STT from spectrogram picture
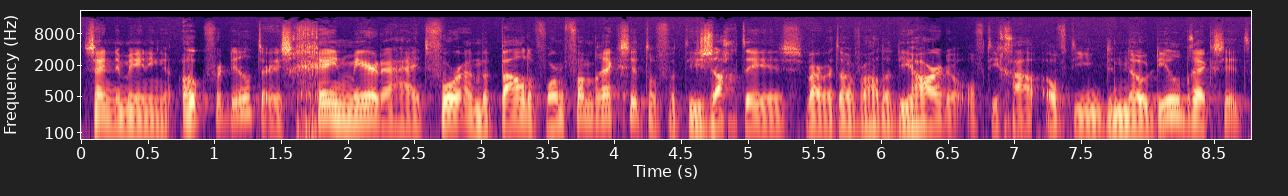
zijn de meningen ook verdeeld. Er is geen meerderheid voor een bepaalde vorm van Brexit. Of het die zachte is, waar we het over hadden, die harde, of die, of die de no-deal Brexit.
